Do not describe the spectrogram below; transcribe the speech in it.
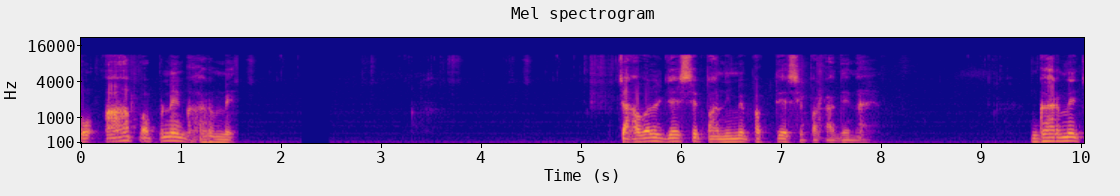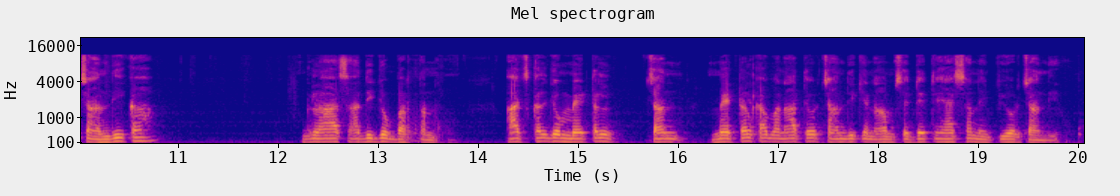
तो आप अपने घर में चावल जैसे पानी में पकते से पका देना है। घर में चांदी का ग्लास आदि जो बर्तन हो, आजकल जो मेटल, चाँद, मेटल का बनाते और चांदी के नाम से देते हैं, ऐसा नहीं प्योर चांदी हो।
